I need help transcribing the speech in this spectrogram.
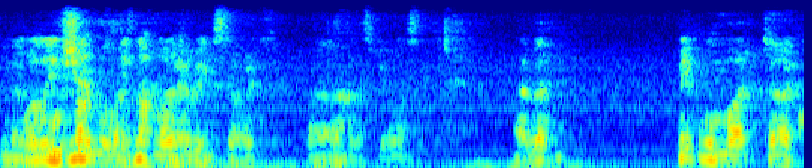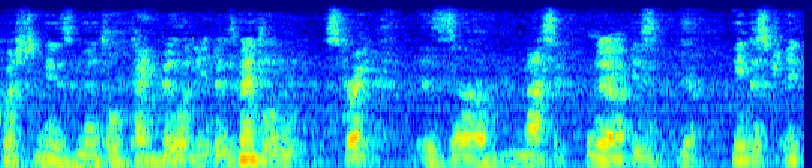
you know. Well, he's not, share the he's not known Yeah. for being stoic, uh, let's be honest. Uh, but people might uh, question his mental capability, but his mental strength is uh, massive. yeah. He's Yeah. industry.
